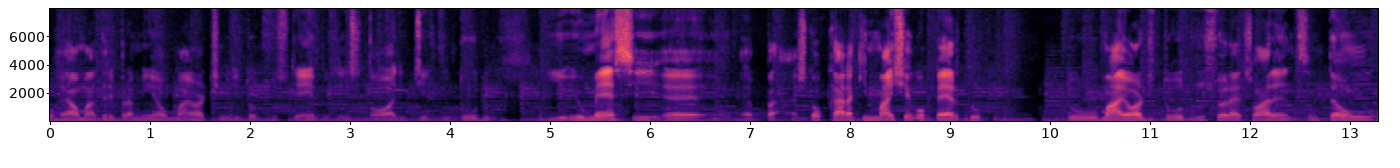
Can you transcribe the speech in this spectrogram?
O Real Madrid, para mim, é o maior time de todos os tempos, em história, em títulos, em tudo. E, e o Messi, é, é, acho que é o cara que mais chegou perto do maior de todos, o Sr. Edson Arantes. Então,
